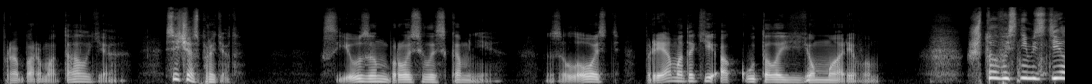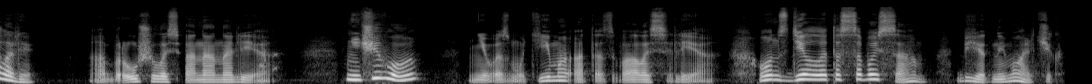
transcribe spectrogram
пробормотал я. «Сейчас пройдет». Сьюзан бросилась ко мне. Злость прямо-таки окутала ее маревом. «Что вы с ним сделали?» Обрушилась она на Леа. «Ничего», — невозмутимо отозвалась Леа. «Он сделал это с собой сам, бедный мальчик.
